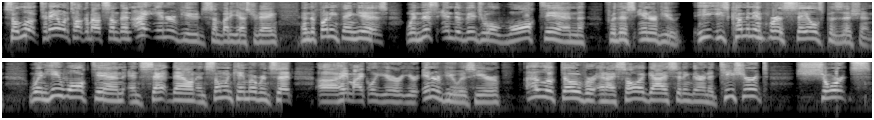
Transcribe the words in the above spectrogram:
So look, today I want to talk about something. I interviewed somebody yesterday. And the funny thing is, when this individual walked in for this interview, he, he's coming in for a sales position. When he walked in and sat down and someone came over and said, uh, Hey, Michael, your, your interview is here. I looked over and I saw a guy sitting there in a t-shirt, shorts,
